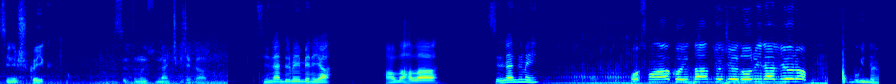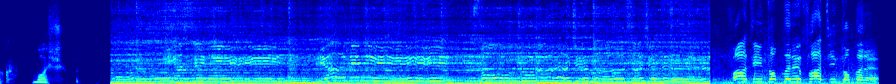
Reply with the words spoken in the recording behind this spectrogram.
senin şu kayık sırtımın üstünden çıkacak abi. Sinirlendirmeyin beni ya. Allah Allah. Sinirlendirmeyin. Osman Ağa koyundan Göce'ye doğru ilerliyorum. Bugün de yok. Boş. Fatih'in topları, Fatih'in topları.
